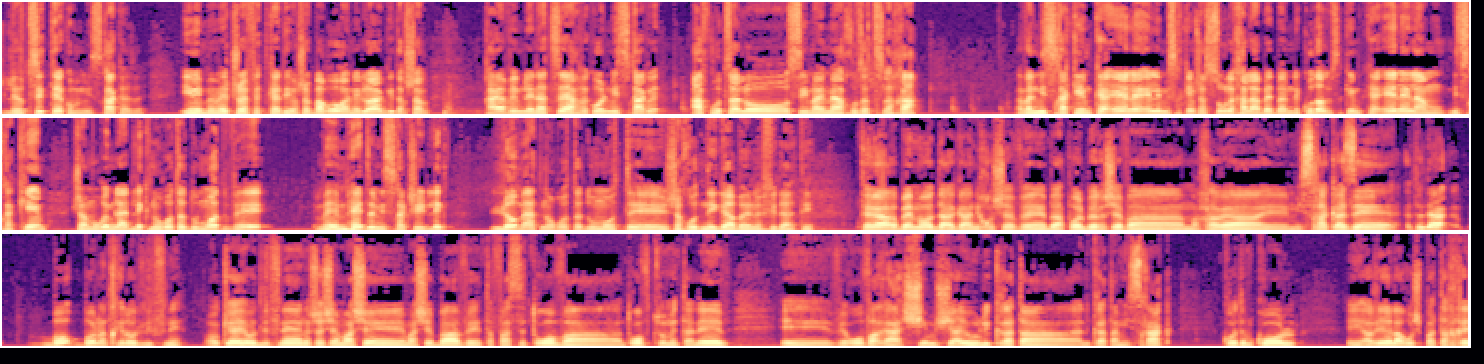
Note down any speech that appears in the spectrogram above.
ולהוציא תיקו במשחק הזה. אם היא באמת שואפת קדימה. עכשיו, ברור, אני לא אגיד עכשיו, חייבים לנצח וכל משחק, אף קבוצה לא סיימה עם 100% הצלחה. אבל משחקים כאלה, אלה משחקים שאסור לך לאבד בהם נקודות. משחקים כאלה, אלה משחקים שאמורים להדליק נורות אדומות, ובאמת זה משחק שהדליק לא מעט נורות אדומות אה, שאנחנו עוד ניגע בהם לפי דעתי. תראה, הרבה מאוד דאגה, אני חושב, אה, בהפועל באר שבע אחרי המשחק הזה. אתה יודע, בוא, בוא נתחיל עוד לפני, אוקיי? עוד לפני, אני חושב שמה ש, שבא ותפס את רוב, ה, את רוב תשומת הלב אה, ורוב הרעשים שהיו לקראת, ה, לקראת המשחק, קודם כל, אה, אריאל הרוש פתח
